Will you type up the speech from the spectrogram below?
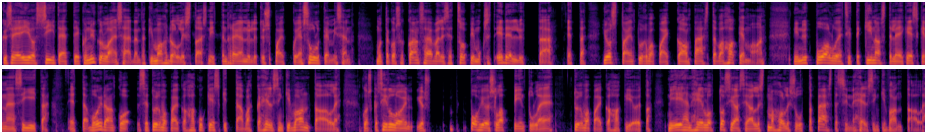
Kyse ei ole siitä, etteikö nykylainsäädäntökin mahdollistaisi niiden rajanylityspaikkojen sulkemisen, mutta koska kansainväliset sopimukset edellyttää, että jostain turvapaikkaa on päästävä hakemaan, niin nyt puolueet sitten kinastelee keskenään siitä, että voidaanko se turvapaikanhaku keskittää vaikka Helsinki-Vantaalle, koska silloin, jos Pohjois-Lappiin tulee turvapaikanhakijoita, niin eihän heillä ole tosiasiallista mahdollisuutta päästä sinne Helsinki-Vantaalle.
